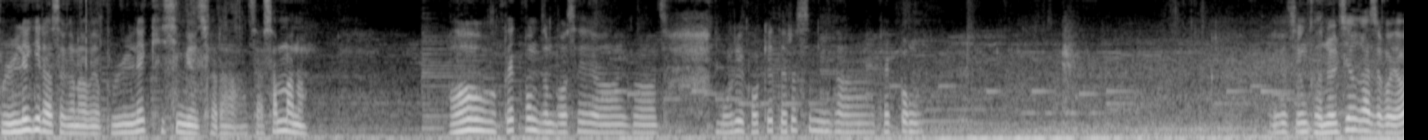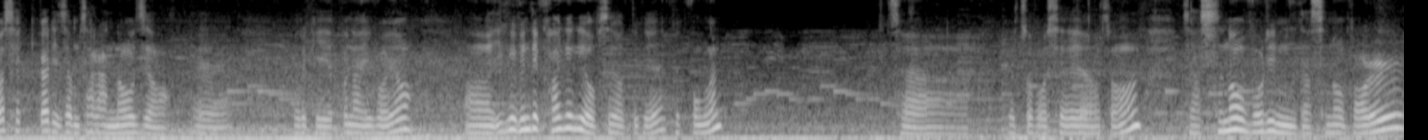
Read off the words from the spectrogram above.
블랙이라서 그나 봐요. 블랙 캐시미어 철학. 자, 3만원. 어우, 백봉 좀 보세요. 이거 참 물이 곱게 들었습니다. 백봉. 이거 지금 그늘 지어가지고요. 색깔이 좀 잘 안 나오죠. 예. 이렇게 예쁜 아이고요. 어, 이게 근데 가격이 없어요. 어떻게? 백봉은? 자, 여쭤보세요. 좀. 자, 스노우볼입니다. 스노우볼.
